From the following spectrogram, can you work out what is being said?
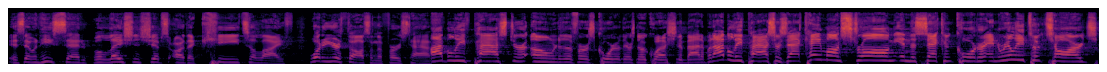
is that when he said relationships are the key to life. What are your thoughts on the first half? I believe Pastor owned the first quarter. There's no question about it. But I believe Pastor Zach came on strong in the second quarter and really took charge.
